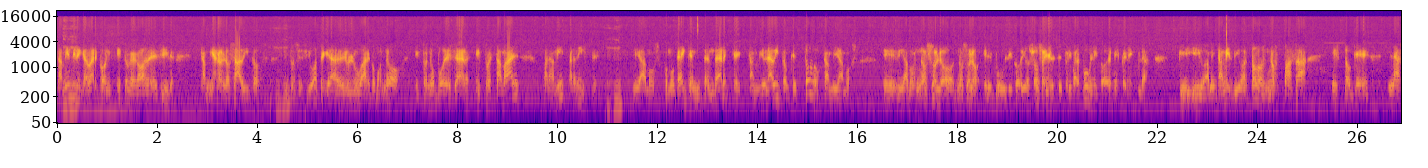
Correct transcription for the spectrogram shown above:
También tiene que ver con esto que acabas de decir, cambiaron los hábitos. Entonces, si vos te quedás desde un lugar como no, esto no puede ser, esto está mal, para mí perdiste. Digamos, como que hay que entender que cambió el hábito, que todos cambiamos. Eh, digamos, no solo, no solo el público, digo, yo soy el, primer público de mis películas. Y, digo, a mí también, digo, a todos nos pasa esto que las,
